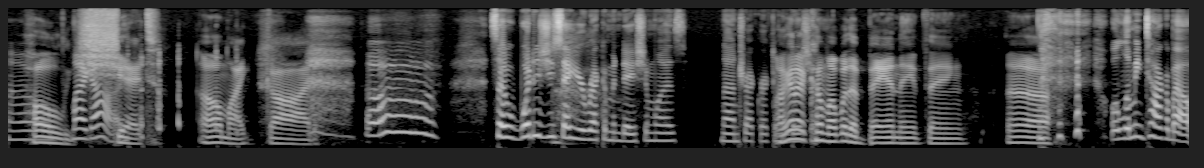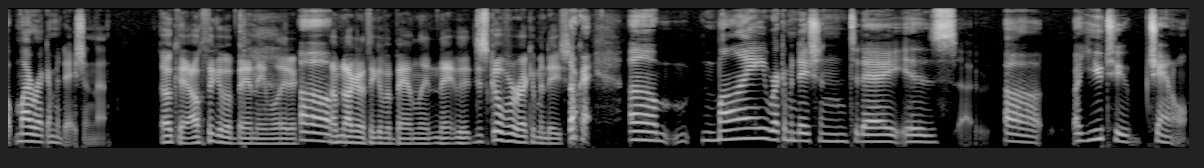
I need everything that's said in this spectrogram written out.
Oh, holy my God. shit! oh my god! Oh. So, what did you say your recommendation was? non-Trek recommendation? I recommendation. gotta come up with a band name thing. Uh, well, let me talk about my recommendation then. okay, I'll think of a band name later. Um, I'm not gonna think of a band la- name. Just go for a recommendation. Okay. Um, my recommendation today is uh, a YouTube channel.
